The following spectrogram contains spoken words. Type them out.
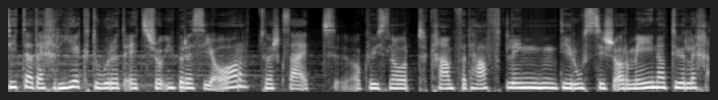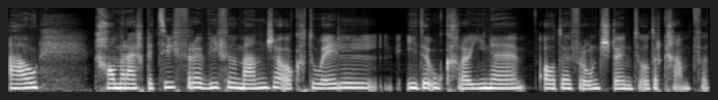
Zeit an der Krieg dauert jetzt schon über ein Jahr. Du hast gesagt, an gewissen Orten kämpfen Häftlinge, die russische Armee natürlich auch. Kann man eigentlich beziffern, wie viele Menschen aktuell in der Ukraine an der Front stehen oder kämpfen?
